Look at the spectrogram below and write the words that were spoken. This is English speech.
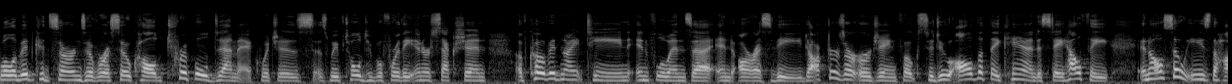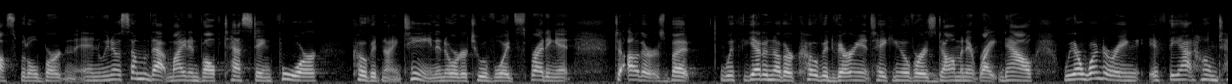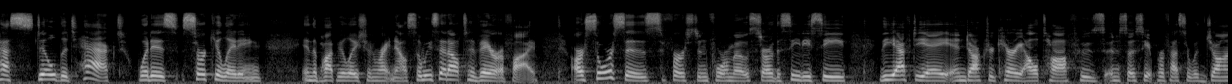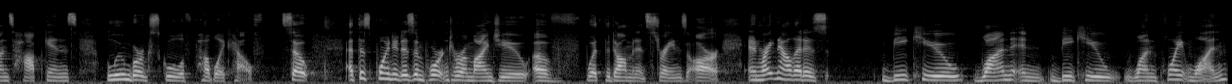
Well, amid concerns over a so-called tripledemic, which is, as we've told you before, the intersection of COVID-19, influenza, and RSV, doctors are urging folks to do all that they can to stay healthy and also ease the hospital burden. And we know some of that might involve testing for COVID-19 in order to avoid spreading it to others. But with yet another COVID variant taking over as dominant right now, we are wondering if the at-home tests still detect what is circulating in the population right now. So we set out to verify. Our sources, first and foremost, are the CDC, the FDA, and Dr. Keri Althoff, who's an associate professor with Johns Hopkins Bloomberg School of Public Health. So at this point, it is important to remind you of what the dominant strains are. And right now, that is BQ1 and BQ1.1.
